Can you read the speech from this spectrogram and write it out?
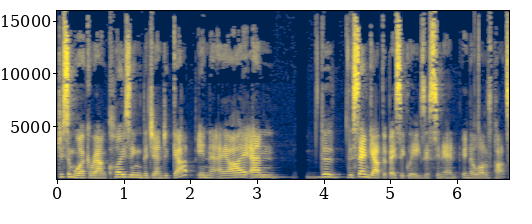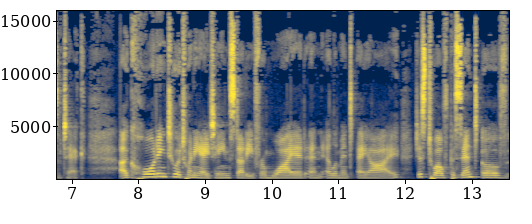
do some work around closing the gender gap in AI and the the same gap that basically exists in in a lot of parts of tech. According to a 2018 study from Wired and Element AI, just 12% of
